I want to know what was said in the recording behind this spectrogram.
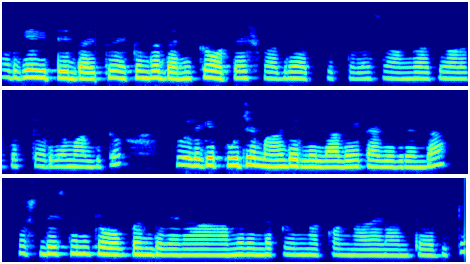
ಅಡುಗೆ ಇಟ್ಟಿದ್ದಾಯಿತು. ಯಾಕಂದರೆ ದನಕ್ಕೆ ಹೊಟ್ಟೆ ಹಶ್ವಾದ್ರೆ ಹತ್ತಿತ್ತಲ್ಲ ಸೊ ಹಂಗಾಗಿ ಅವಳು ಫಸ್ಟ್ ಅಡುಗೆ ಮಾಡಿಬಿಟ್ಟು ಬೆಳಿಗ್ಗೆ ಪೂಜೆ ಮಾಡಿರಲಿಲ್ಲ ಲೇಟ್ ಆಗಿದ್ದರಿಂದ ಫಸ್ಟ್ ದೇವಸ್ಥಾನಕ್ಕೆ ಹೋಗಿ ಬಂದುಬಿಡೋಣ ಆಮೇಲಿಂದ ಕ್ಲೀನ್ ಮಾಡ್ಕೊಂಡು ಮಾಡೋಣ ಅಂತ ಹೇಳ್ಬಿಟ್ಟು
